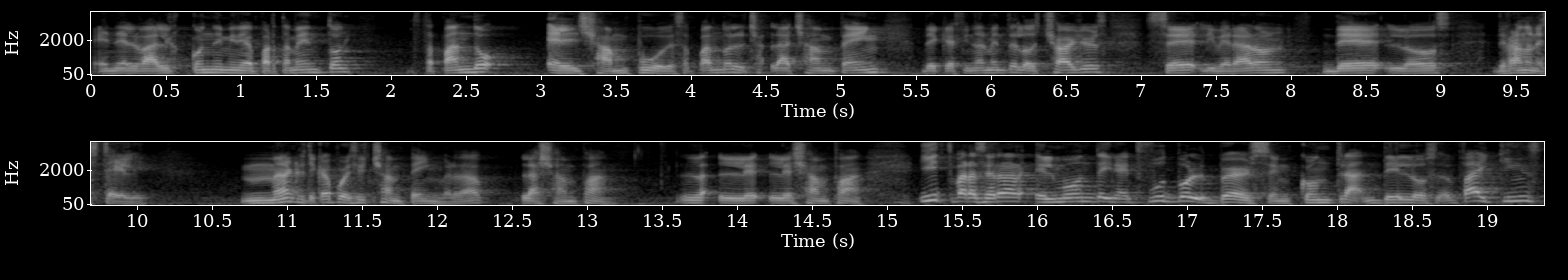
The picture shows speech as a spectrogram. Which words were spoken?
en el balcón de mi departamento tapando el champú, desapando la champagne de que finalmente los Chargers se liberaron de los de Brandon Staley. Me van a criticar por decir champagne, ¿verdad? La champagne. le, le, champagne. Y para cerrar, el Monday Night Football Bears en contra de los Vikings.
